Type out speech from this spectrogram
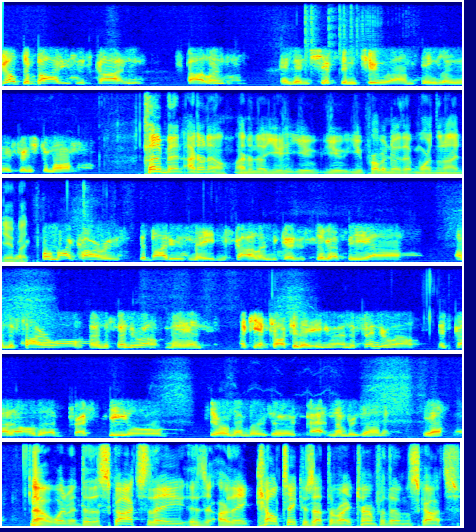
built the bodies in Scotland, Scotland, and then shipped them to um, England, and they finished them off. Could have been. I don't know. I don't know. You you you you probably know that more than I do. But well, my car is the body was made in Scotland because it's still got the uh, on the firewall on the fender well. Man, I can't talk today. Anyway, on the fender well, it's got all the pressed steel serial numbers or patent numbers on it. Yeah. Now wait a minute. Do the Scots? They is are they Celtic? Is that the right term for them? The Scots?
